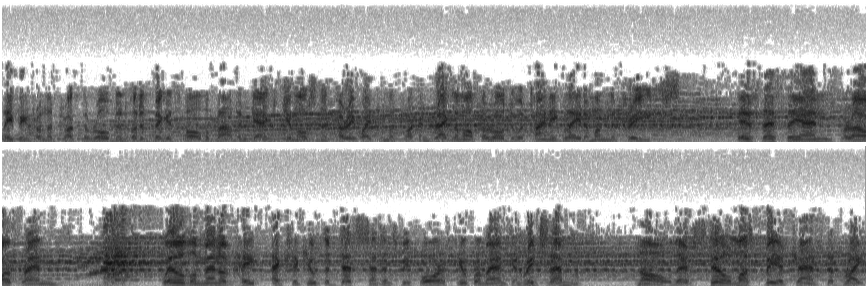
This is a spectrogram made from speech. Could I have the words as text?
Leaping from the truck, the robed and hooded bigots haul the bound and gagged Jim Olsen and Perry White from the truck and drag them off the road to a tiny glade among the trees. Is this the end for our friends? Will the men of hate execute the death sentence before Superman can reach them? No, there still must be a chance that right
